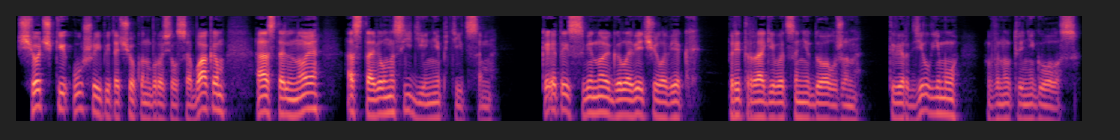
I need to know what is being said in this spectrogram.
Щечки, уши и пятачок он бросил собакам, а остальное оставил на съедение птицам. К этой свиной голове человек притрагиваться не должен, твердил ему внутренний голос.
